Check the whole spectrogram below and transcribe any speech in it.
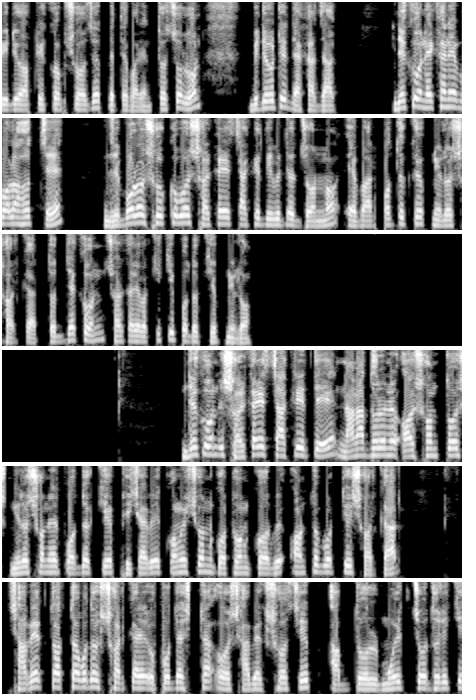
ভিডিও আপনি খুব সহজে পেতে পারেন। তো চলুন ভিডিওটি দেখা যাক। দেখুন, এখানে বলা হচ্ছে যে, বড় সুখবর সরকারি চাকরিজীবীদের জন্য এবার পদক্ষেপ নিল সরকার। তো দেখুন, সরকার এবার কি কি পদক্ষেপ নিল। দেখুন, সরকারি চাকরিতে নানা ধরনের অসন্তোষ নিরসনের পদক্ষেপ হিসাবে কমিশন গঠন করবে অন্তর্বর্তী সরকার। সাবেক তত্ত্বাবধায়ক সরকারের উপদেষ্টা ও সাবেক সচিব আব্দুল মুহিত চৌধুরীকে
